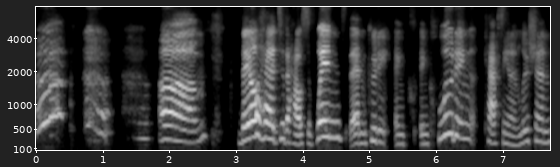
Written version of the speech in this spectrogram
um, they all head to the House of Wind, including including Cassian and Lucien.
